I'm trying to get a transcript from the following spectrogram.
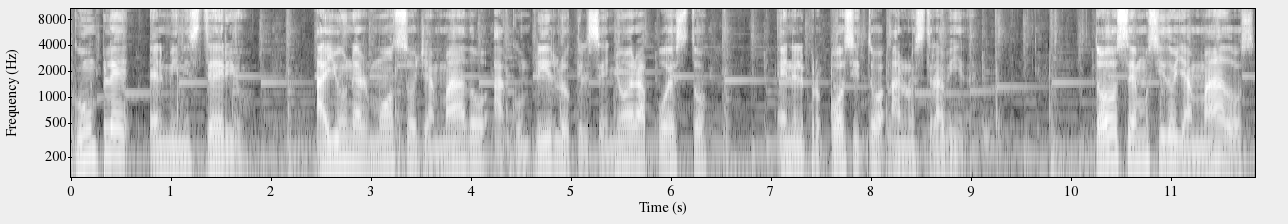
cumple el ministerio. Hay un hermoso llamado a cumplir lo que el Señor ha puesto en el propósito a nuestra vida. Todos hemos sido llamados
